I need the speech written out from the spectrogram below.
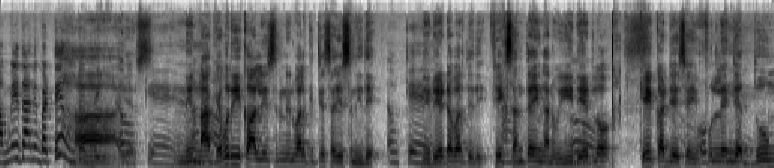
నమ్మేదాన్ని బట్టే ఉంటుంది. ఓకే. నేను నాకెవరు ఈ కాల్ చేసిన నేను వాళ్ళకి ఇచ్చే సజెషన్ ఇదే. నీ డేట్ ఆఫ్ బర్త్ ఇది. ఫిక్స్ అంతే ఇంకా నువ్వు ఈ డేట్లో కేక్ కట్ చేసేయి. ఫుల్ ఎంజాయ్ ధూమ్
